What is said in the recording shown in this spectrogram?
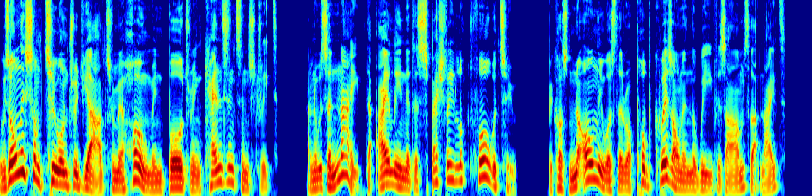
It was only some 200 yards from her home in bordering Kensington Street, and it was a night that Eileen had especially looked forward to because not only was there a pub quiz on in the Weaver's Arms that night,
